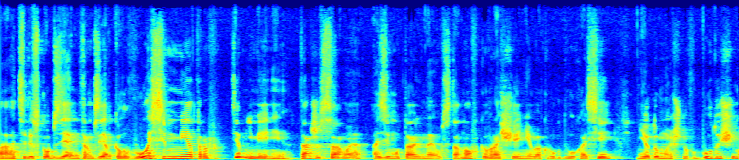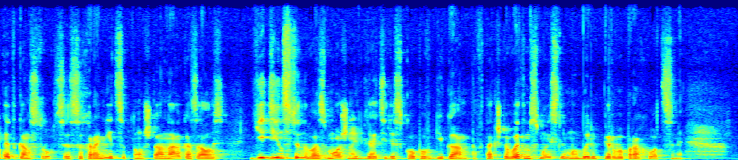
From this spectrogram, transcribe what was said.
а телескоп с диаметром зеркала 8 метров. Тем не менее, та же самая азимутальная установка, вращение вокруг двух осей. Я думаю, что в будущем эта конструкция сохранится, потому что она оказалась единственно возможной для телескопов-гигантов. Так что в этом смысле мы были первопроходцами.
